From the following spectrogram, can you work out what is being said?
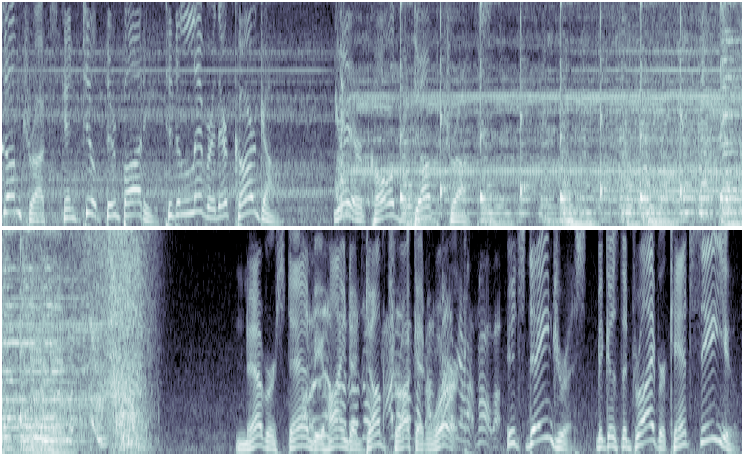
Some trucks can tilt their body to deliver their cargo. They're called dump trucks. Never stand behind a dump truck at work. It's dangerous because the driver can't see you.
